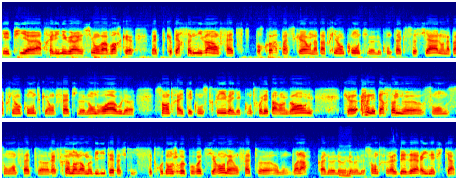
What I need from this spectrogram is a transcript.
et puis euh, après l'inauguration, on va voir que, bah, que personne n'y va en fait. Pourquoi? Parce qu'on n'a pas pris en compte le, contexte social, on n'a pas pris en compte qu'en fait l'endroit où le centre a été construit, bah, il est contrôlé par un gang, que les personnes euh, sont, sont en fait euh, restreintes dans leur mobilité parce que c'est trop dangereux pour eux de s'y rendre et en fait voilà, quoi, le, le, le, centre reste désert et inefficace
